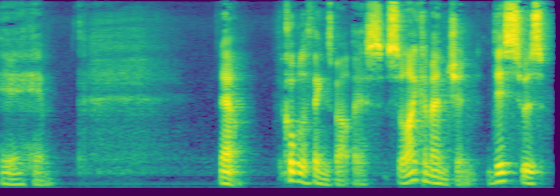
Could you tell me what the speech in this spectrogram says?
hear him. Now, a couple of things about this. So, like I mentioned, this was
